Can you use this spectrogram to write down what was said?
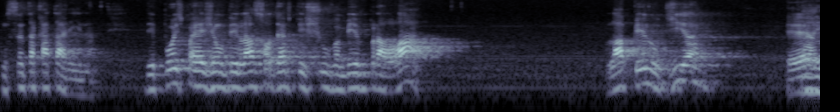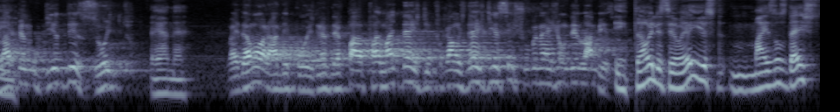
com Santa Catarina. Depois, para a região dele lá, só deve ter chuva mesmo para lá, lá pelo dia É, Aí, lá pelo dia 18. É, né? Vai demorar depois, né? Deve fazer mais de 10 dias, ficar uns 10 dias sem chuva na região dele lá mesmo. Então, Eliseu, é isso. Mais uns 10.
